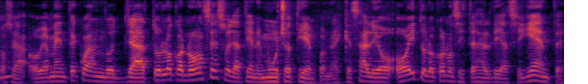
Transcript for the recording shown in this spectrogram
O sea, obviamente cuando ya tú lo conoces o ya tiene mucho tiempo, no es que salió hoy tú lo conociste al día siguiente.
